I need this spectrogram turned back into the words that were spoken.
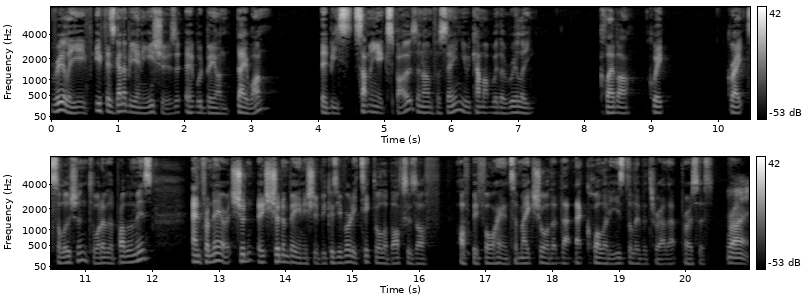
really, if, if there's going to be any issues, it, it would be on day one. There'd be something exposed and unforeseen. You would come up with a really clever, quick, great solution to whatever the problem is and from there it shouldn't it shouldn't be an issue because you've already ticked all the boxes off off beforehand to make sure that that, that quality is delivered throughout that process. Right.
